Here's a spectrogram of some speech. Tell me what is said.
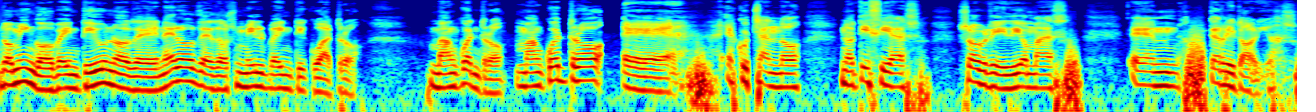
domingo 21 de enero de 2024. Me encuentro, me encuentro eh, escuchando noticias sobre idiomas en territorios.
